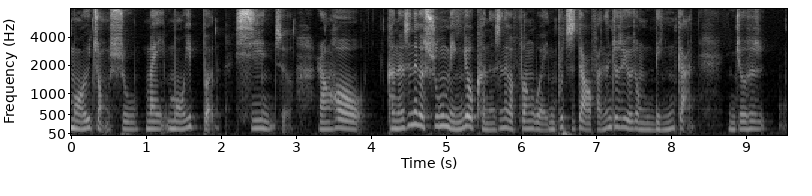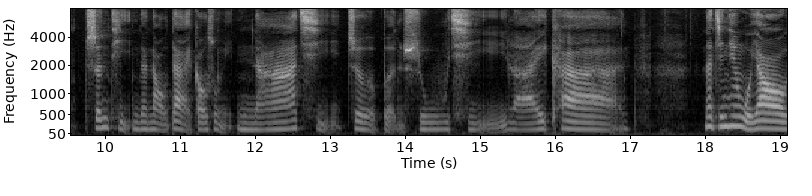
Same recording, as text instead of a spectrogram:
某一种书，每某一本吸引着，然后可能是那个书名，又可能是那个氛围，你不知道，反正就是有一种灵感，你就是身体、你的脑袋告诉你，拿起这本书起来看。那今天我要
